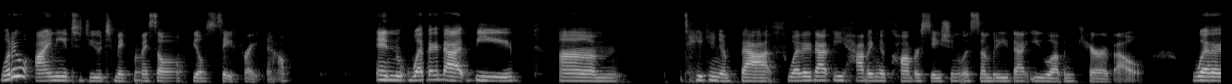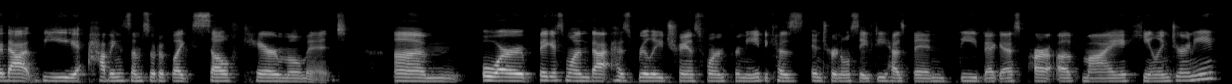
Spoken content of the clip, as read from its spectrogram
What do I need to do to make myself feel safe right now? And whether that be um, taking a bath, whether that be having a conversation with somebody that you love and care about, whether that be having some sort of like self care moment. Um, or biggest one that has really transformed for me because internal safety has been the biggest part of my healing journey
